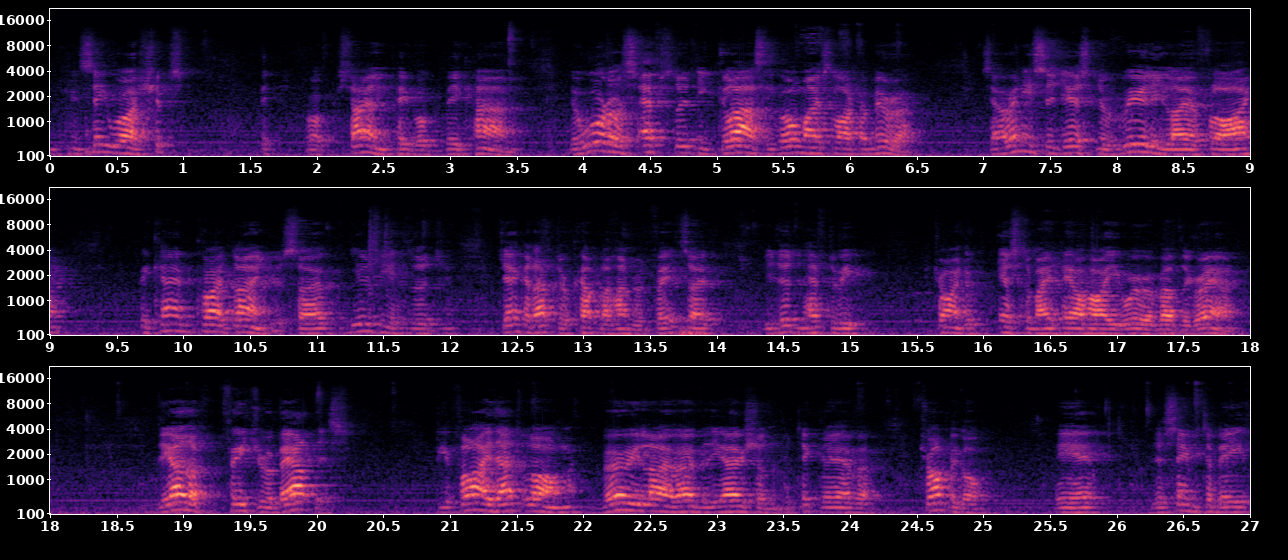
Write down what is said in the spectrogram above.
You can see why ships, or sailing people be calm. The water was absolutely glassy, almost like a mirror. So any suggestion of really low flying became quite dangerous. So usually you had to jack it up to a couple of hundred feet so you didn't have to be trying to estimate how high you were above the ground. The other feature about this, if you fly that long, very low over the ocean, particularly over tropical air, there seems to be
